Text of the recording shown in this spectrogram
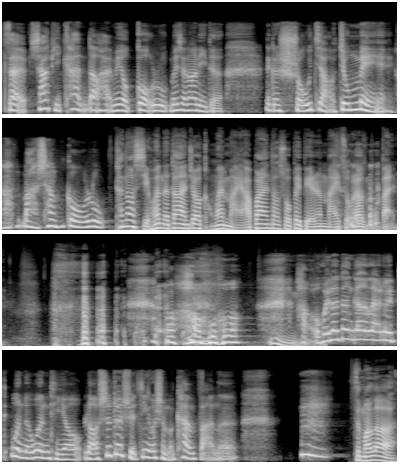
在虾皮看到还没有购入，没想到你的那个手脚就媚哎，马上购入。看到喜欢的当然就要赶快买啊，不然到时候被别人买走要怎么办？哦，好哦。嗯，好，我回到刚刚赖瑞问的问题哦，老师对水晶有什么看法呢？嗯，怎么了？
